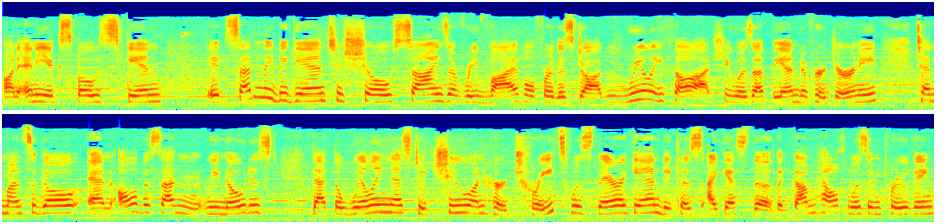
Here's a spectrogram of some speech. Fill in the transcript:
on any exposed skin, it suddenly began to show signs of revival for this dog. We really thought she was at the end of her journey 10 months ago, and all of a sudden we noticed that the willingness to chew on her treats was there again because I guess the, the gum health was improving.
